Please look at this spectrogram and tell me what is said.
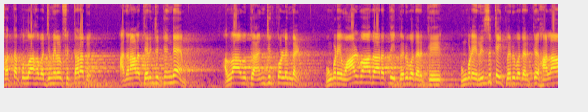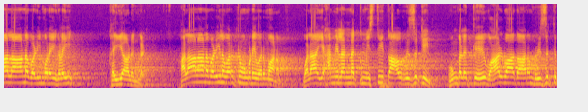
ஃபத்தக்குல்லாக வஜ்மில் ஃபித் தலபு. அதனால் தெரிஞ்சுக்குங்க அல்லாவுக்கு அஞ்சு கொள்ளுங்கள். உங்களுடைய வாழ்வாதாரத்தை பெறுவதற்கு உங்களுடைய ரிசுக்கை பெறுவதற்கு ஹலாலான வழிமுறைகளை கையாளுங்கள். ஹலாலான வழியில் வரட்டும் உங்களுடைய வருமானம். வலா யஹமிலன்னக்கும் இஸ்தீதா ரிசுக்கி உங்களுக்கு வாழ்வாதாரம் ரிசுக்கு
